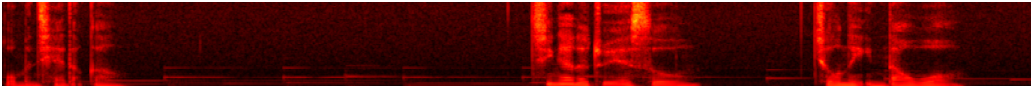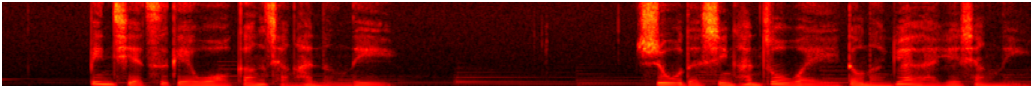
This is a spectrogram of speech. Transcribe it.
我们且祷告。亲爱的主耶稣，求你引导我，并且赐给我刚强和能力，使我的心和作为都能越来越像你。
